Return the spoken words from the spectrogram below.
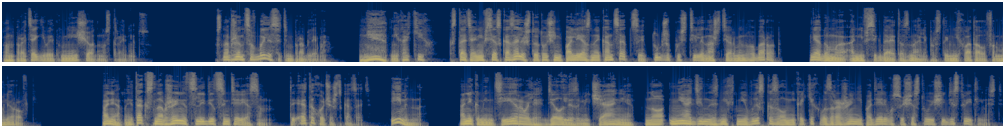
Он протягивает мне еще одну страницу. У снабженцев были с этим проблемы? Нет, никаких. Кстати, они все сказали, что это очень полезная концепция, и тут же пустили наш термин в оборот. Я думаю, они всегда это знали, просто им не хватало формулировки. Понятно. Итак, снабженец следит с интересом. Ты это хочешь сказать? Именно. Они комментировали, делали замечания, но ни один из них не высказал никаких возражений по дереву существующей действительности.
